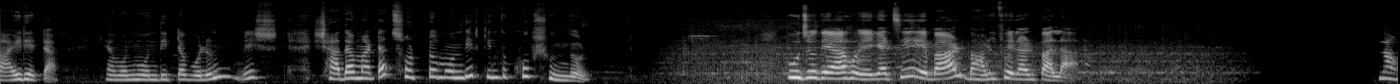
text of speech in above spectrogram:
বাইরেটা। কেমন মন্দিরটা বলুন? বেশ সাদা মাটা ছোট্ট মন্দির কিন্তু খুব সুন্দর। পুজো দেয়া হয়ে গেছে এবার বাড়ি ফেরার পালা। নাও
